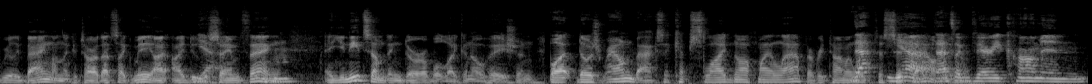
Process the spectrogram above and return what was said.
really bang on the guitar. That's like me. I, I do Yeah. the same thing. Mhm. And you need something durable like an ovation. But those round backs, they kept sliding off my lap every time I That, went to sit yeah, down. that's you a know? very common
